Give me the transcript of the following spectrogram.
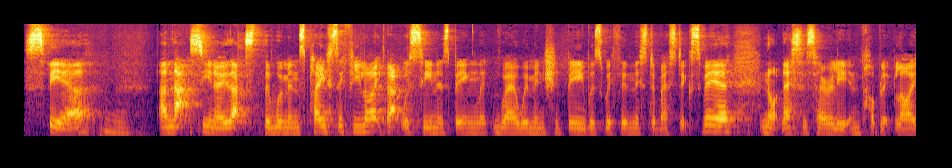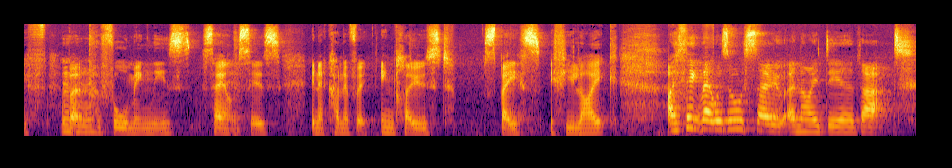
sphere. Hmm. And that's, you know, that's the women's place, if you like. That was seen as being where women should be, was within this domestic sphere, not necessarily in public life, but mm-hmm. performing these seances in a kind of a enclosed space, if you like. I think there was also an idea that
